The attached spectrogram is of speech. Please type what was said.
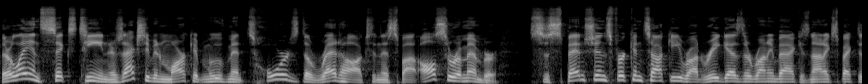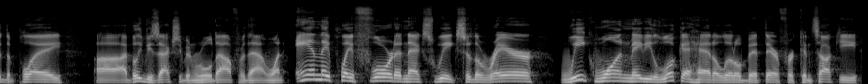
They're laying 16. There's actually been market movement towards the Redhawks in this spot. Also, remember suspensions for Kentucky. Rodriguez, their running back, is not expected to play. Uh, I believe he's actually been ruled out for that one. And they play Florida next week. So the rare week one, maybe look ahead a little bit there for Kentucky,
